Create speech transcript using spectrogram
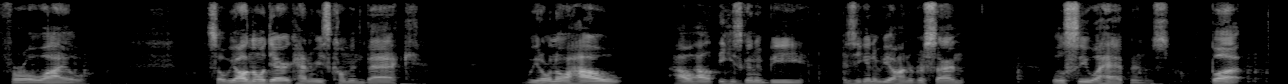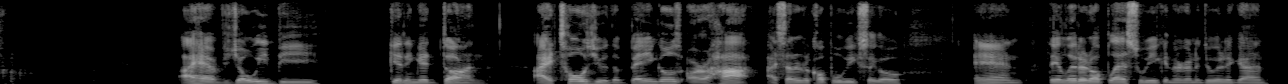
for a while. So we all know Derrick Henry's coming back. We don't know how how healthy he's gonna be. Is he gonna be hundred percent? We'll see what happens. But I have Joey B getting it done. I told you the Bengals are hot. I said it a couple weeks ago, and they lit it up last week, and they're gonna do it again.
